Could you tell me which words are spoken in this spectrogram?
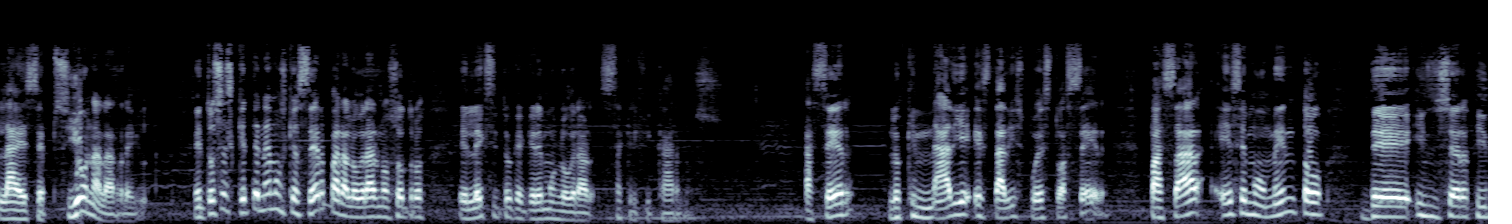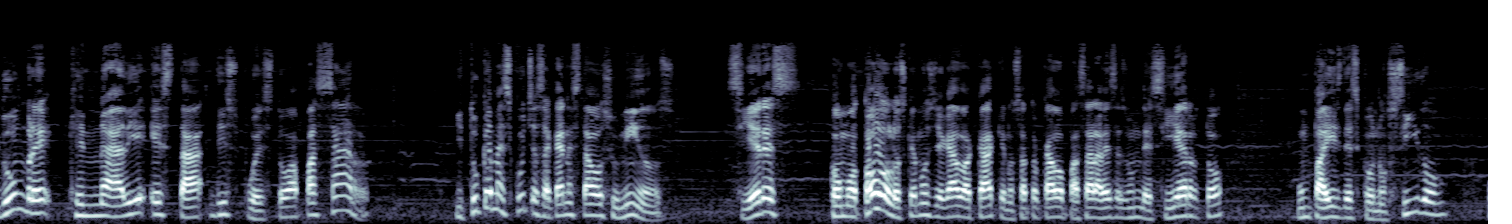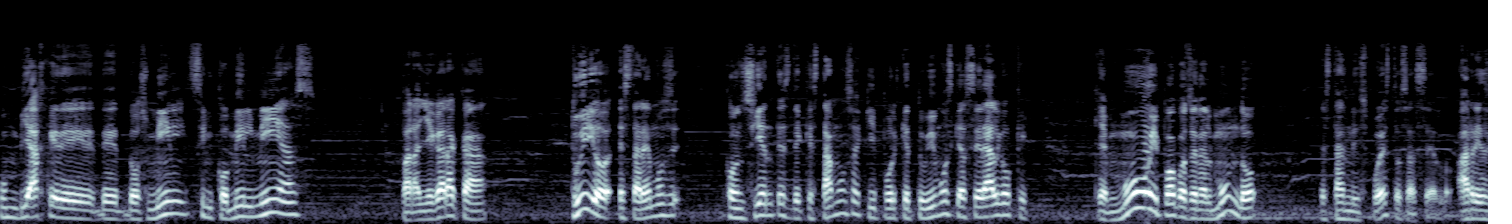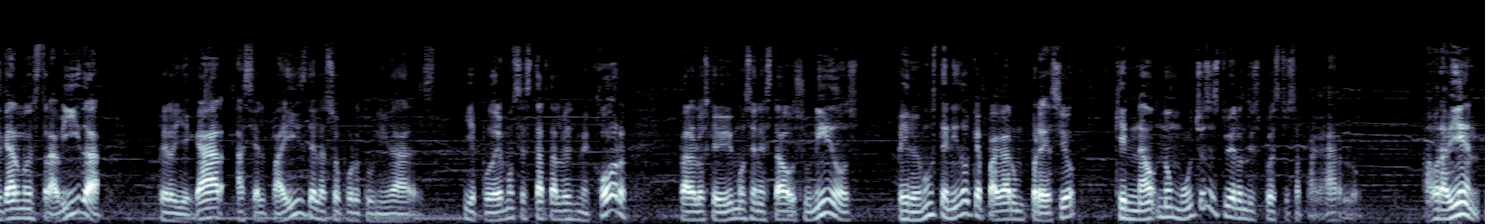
la excepción a la regla. Entonces, ¿qué tenemos que hacer para lograr nosotros el éxito que queremos lograr? Sacrificarnos. Hacer lo que nadie está dispuesto a hacer. Pasar ese momento de incertidumbre que nadie está dispuesto a pasar. Y tú que me escuchas acá en Estados Unidos, si eres como todos los que hemos llegado acá, que nos ha tocado pasar a veces un desierto, un país desconocido, un viaje de, de 2.000, 5.000 millas para llegar acá, tú y yo estaremos conscientes de que estamos aquí porque tuvimos que hacer algo que, que muy pocos en el mundo están dispuestos a hacerlo, arriesgar nuestra vida, pero llegar hacia el país de las oportunidades y podremos estar tal vez mejor para los que vivimos en Estados Unidos, pero hemos tenido que pagar un precio que no, muchos estuvieron dispuestos a pagarlo. Ahora bien,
